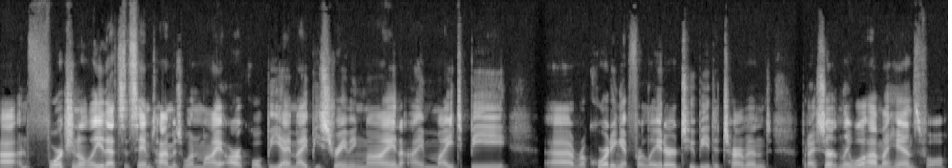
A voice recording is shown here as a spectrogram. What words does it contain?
Uh, unfortunately, that's the same time as when my arc will be. I might be streaming mine. I might be uh, recording it for later to be determined, but I certainly will have my hands full.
